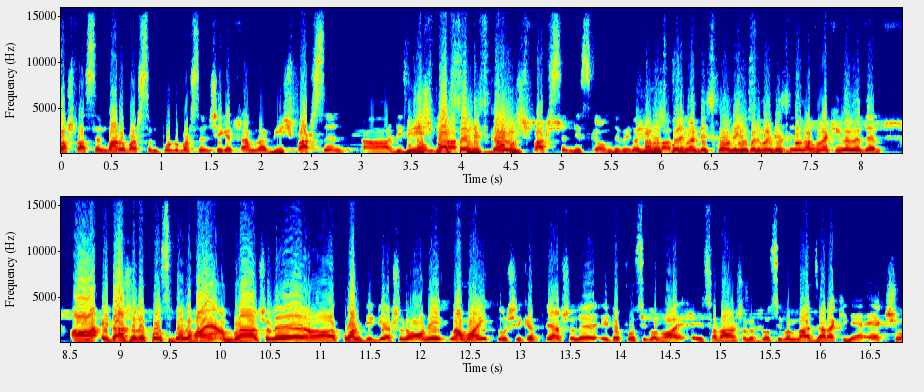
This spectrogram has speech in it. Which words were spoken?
দশ পার্সেন্ট বারো পার্সেন্ট পনেরো পার্সেন্ট সেক্ষেত্রে আমরা বিশ পার্সেন্ট 20% ডিসকাউন্ট 20% ডিসকাউন্ট দেবেন তো হিউজ পরিমাণ ডিসকাউন্ট এই পরিমাণ ডিসকাউন্ট। আপনারা কীভাবে দেন? এটা আসলে পসিবল হয় আমরা আসলে কোয়ান্টিটি আসলে অনেক নামাই তো সেক্ষেত্রে আসলে এটা পসিবল হয়। এছাড়া আসলে আচ্ছা। পসিবল না যারা কিনে একশো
